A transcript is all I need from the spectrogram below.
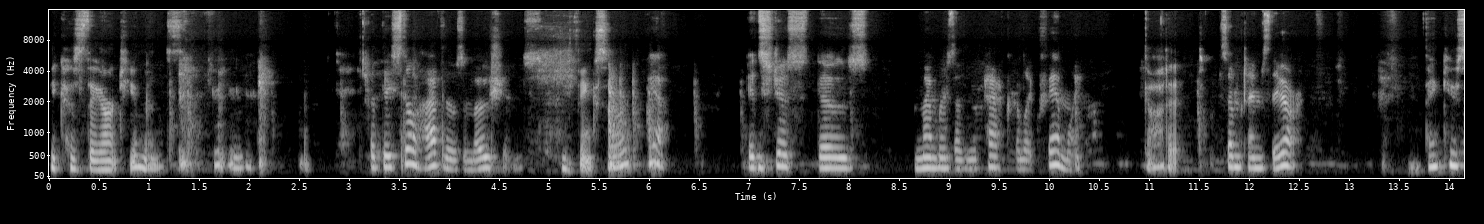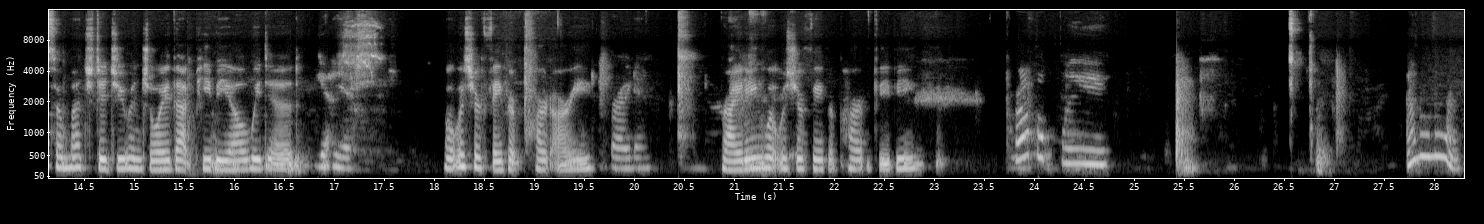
because they aren't humans. Mm-mm. But they still have those emotions. You think so? Yeah. It's just those members of the pack are like family. Got it. Sometimes they are. Thank you so much. Did you enjoy that PBL we did? Yes. What was your favorite part, Ari? Riding. Writing. What was your favorite part, Phoebe? Probably. I don't know.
